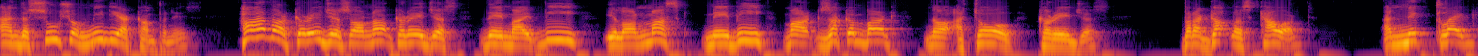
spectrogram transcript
and the social media companies, however courageous or not courageous they might be, Elon Musk may be, Mark Zuckerberg, not at all courageous, but a gutless coward, and Nick Clegg,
